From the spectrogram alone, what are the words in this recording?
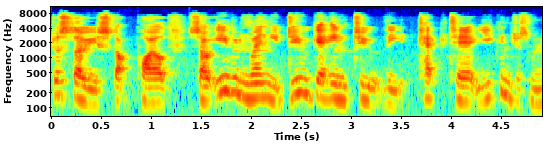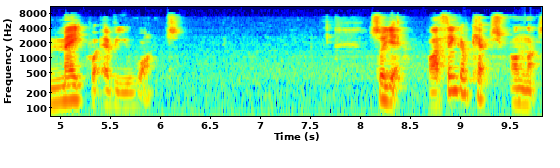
just so you stockpile. So even when you do get into the tech tier you can just make whatever you want. So yeah I think I've kept on that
